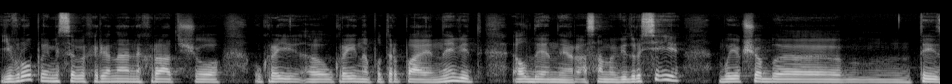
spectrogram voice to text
Європи місцевих і регіональних рад, що Україна, Україна потерпає не від ЛДНР, а саме від Росії. Бо якщо б е, ти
